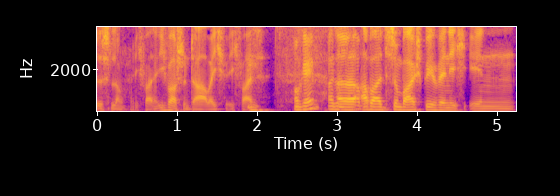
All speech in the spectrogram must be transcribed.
ist lang. Ich, weiß, ich war schon da, aber ich, ich weiß. okay. Also, Äh, aber zum Beispiel, wenn ich in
